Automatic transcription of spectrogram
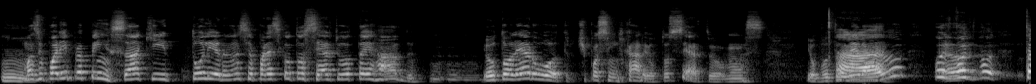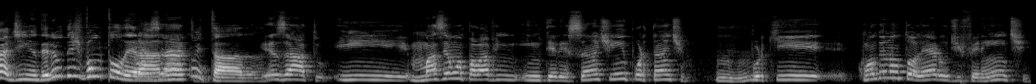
Hum. Mas eu parei para pensar que tolerância parece que eu tô certo e o outro tá errado. Uhum. Eu tolero o outro. Tipo assim, cara, eu tô certo, mas eu vou Ah, tolerar. eu vou- vou- vou- tadinho dele, eu deixo, vamos tolerar, né? Exato. Coitado. Exato. E, mas é uma palavra in- interessante e importante. Uhum. Porque quando eu não tolero o diferente,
